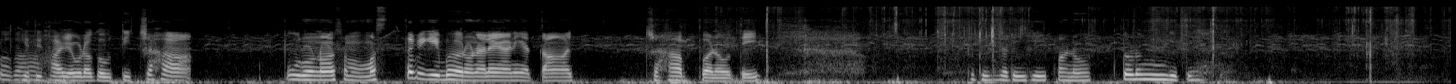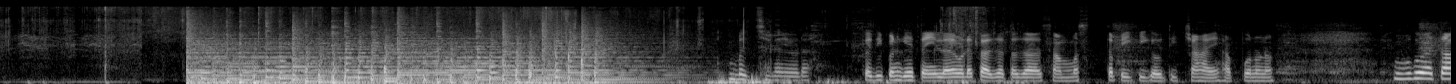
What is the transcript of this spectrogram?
बघा. हा एवढा गवती चहा. पूर्ण असं मस्तपैकी भरून आला आहे आणि आता चहा बनवते. त्याच्यासाठी हे पानं तोडून घेते बस झाला एवढा. कधी पण घेता येईल एवढा ताजा ताजा असा मस्तपैकी गवती चहा आहे हा पूर्ण. बघू आता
